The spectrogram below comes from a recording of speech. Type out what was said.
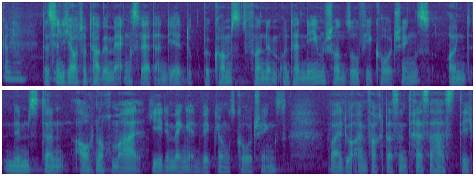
Genau. Das finde ich auch total bemerkenswert an dir. Du bekommst von dem Unternehmen schon so viel Coachings und nimmst dann auch nochmal jede Menge Entwicklungscoachings, weil du einfach das Interesse hast, dich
